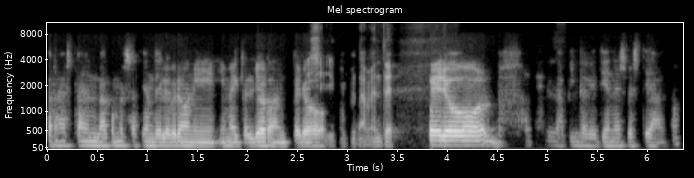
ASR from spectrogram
para estar en la conversación de LeBron y, y Michael Jordan, Sí, pero, sí, completamente. pero la pinta que tiene es bestial, ¿no?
